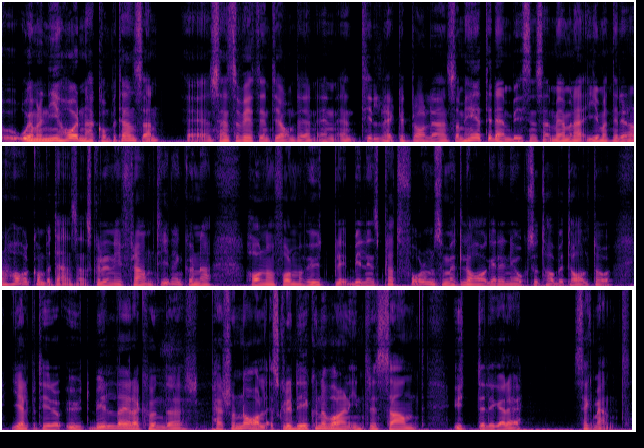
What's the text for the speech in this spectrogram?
och jag menar, ni har den här kompetensen sen så vet inte jag om det är en, en, en, tillräckligt bra lönsamhet i den businessen. Men jag menar, i och med att ni redan har kompetensen, skulle ni i framtiden kunna ha någon form av utbildningsplattform som ett lager där ni också tar betalt och hjälper till att utbilda era kunders personal? Skulle det kunna vara en intressant ytterligare segment?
